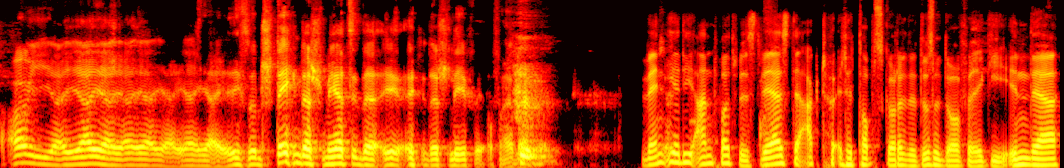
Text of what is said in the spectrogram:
Oh, ja, ja, ja, ja, ja, ja, ja, ja. So ein stechender Schmerz in der, in der Schläfe auf einmal. Wenn ihr die Antwort wisst, wer ist der aktuelle Topscorer der Düsseldorfer EG in der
